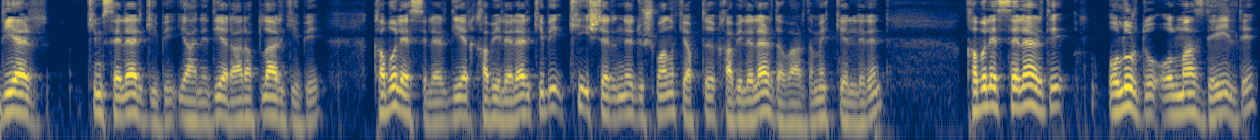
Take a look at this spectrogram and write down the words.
diğer kimseler gibi yani diğer Araplar gibi kabul etseler diğer kabileler gibi ki işlerinde düşmanlık yaptığı kabileler de vardı Mekkelilerin. Kabul etselerdi olurdu olmaz değildi.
